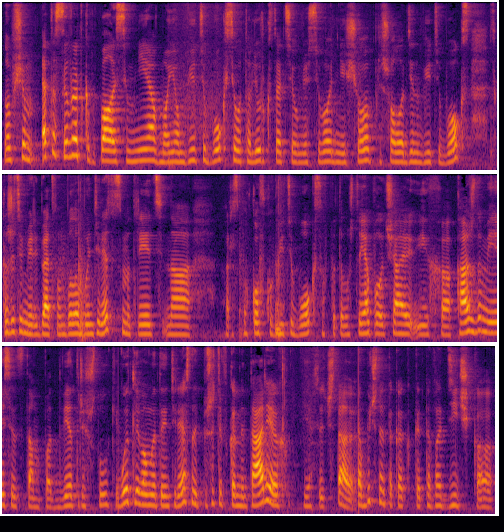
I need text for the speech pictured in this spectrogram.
В общем, эта сыворотка попалась мне в моем бьюти-боксе от Allure. Кстати, у меня сегодня еще пришел один бьюти-бокс. Скажите мне, ребят, вам было бы интересно смотреть на распаковку бьюти-боксов, потому что я получаю их э, каждый месяц, там, по 2-3 штуки. Будет ли вам это интересно, пишите в комментариях, я все читаю. Обычно такая какая-то водичка,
